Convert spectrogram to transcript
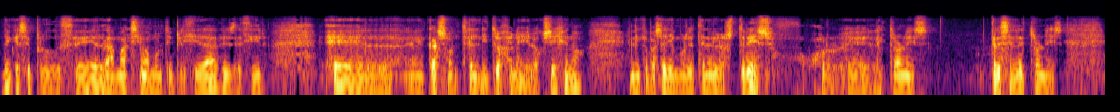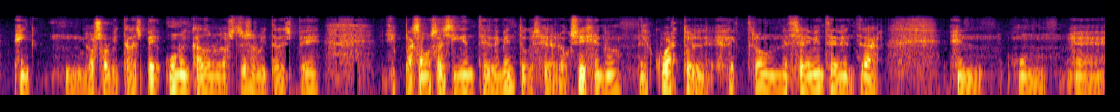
de que se produce la máxima multiplicidad, es decir, el, caso entre el nitrógeno y el oxígeno, en el que pasaríamos de tener los tres eh, electrones, tres electrones en los orbitales P, uno en cada uno de los tres orbitales P, y pasamos al siguiente elemento que sería el oxígeno. El cuarto el electrón necesariamente debe entrar en un eh,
